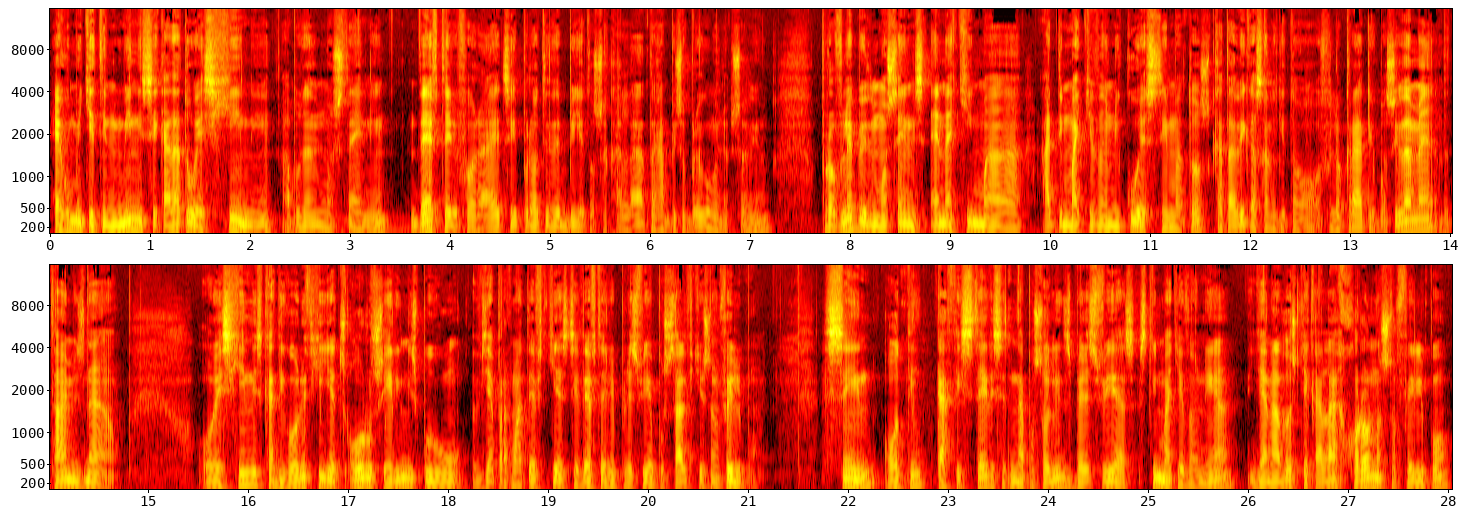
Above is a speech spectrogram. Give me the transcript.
Έχουμε και την μήνυση κατά του Εσχήνη από τον Δημοσθένη, δεύτερη φορά έτσι, η πρώτη δεν πήγε τόσο καλά, τα είχαμε πει στο προηγούμενο επεισόδιο. Προβλέπει ο Δημοσθένης ένα κύμα αντιμακεδονικού αισθήματος, καταδίκασαν και το φιλοκράτη όπως είδαμε, The time is now. Ο Εσχήνης κατηγορήθηκε για τους όρους ειρήνης που διαπραγματεύτηκε στη δεύτερη πρεσβεία που στάλθηκε στον Φίλιππο. Συν ότι καθυστέρησε την αποστολή της Πρεσβείας στη Μακεδονία για να δώσει και καλά χρόνο στο Φίλιππο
